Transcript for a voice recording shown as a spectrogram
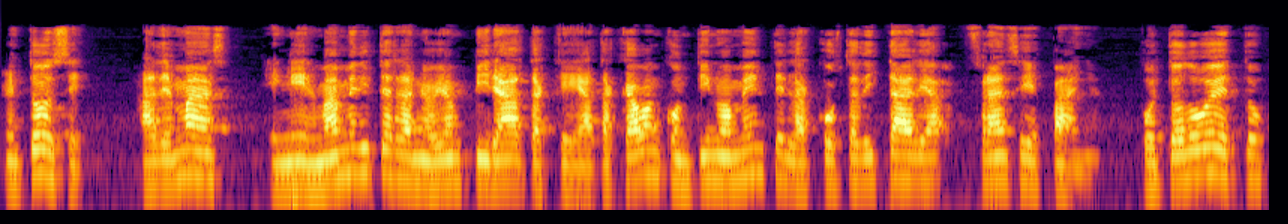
Entonces, además, en el mar Mediterráneo habían piratas que atacaban continuamente la costa de Italia, Francia y España. Por todo esto,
